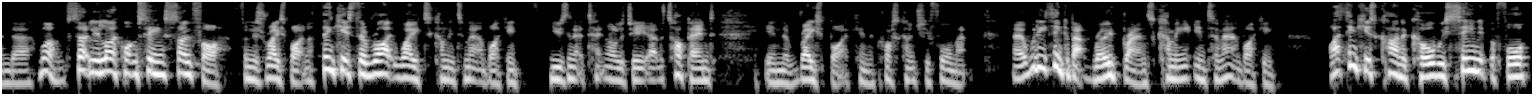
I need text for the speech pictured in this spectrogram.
And uh, well, certainly like what I'm seeing so far from this race bike. And I think it's the right way to come into mountain biking, using that technology at the top end in the race bike, in the cross country format. Uh, what do you think about road brands coming into mountain biking? I think it's kind of cool. We've seen it before.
